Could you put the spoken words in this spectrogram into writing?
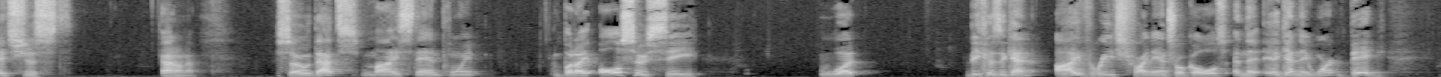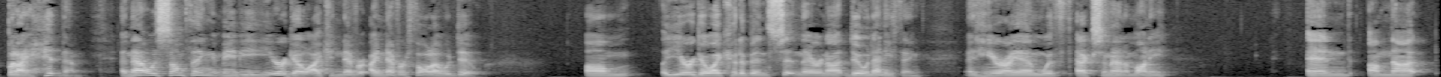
it's just, I don't know. So that's my standpoint. But I also see what, because again, I've reached financial goals, and the, again, they weren't big, but I hit them. And that was something maybe a year ago I could never, I never thought I would do. Um, a year ago, I could have been sitting there not doing anything. And here I am with X amount of money, and I'm not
